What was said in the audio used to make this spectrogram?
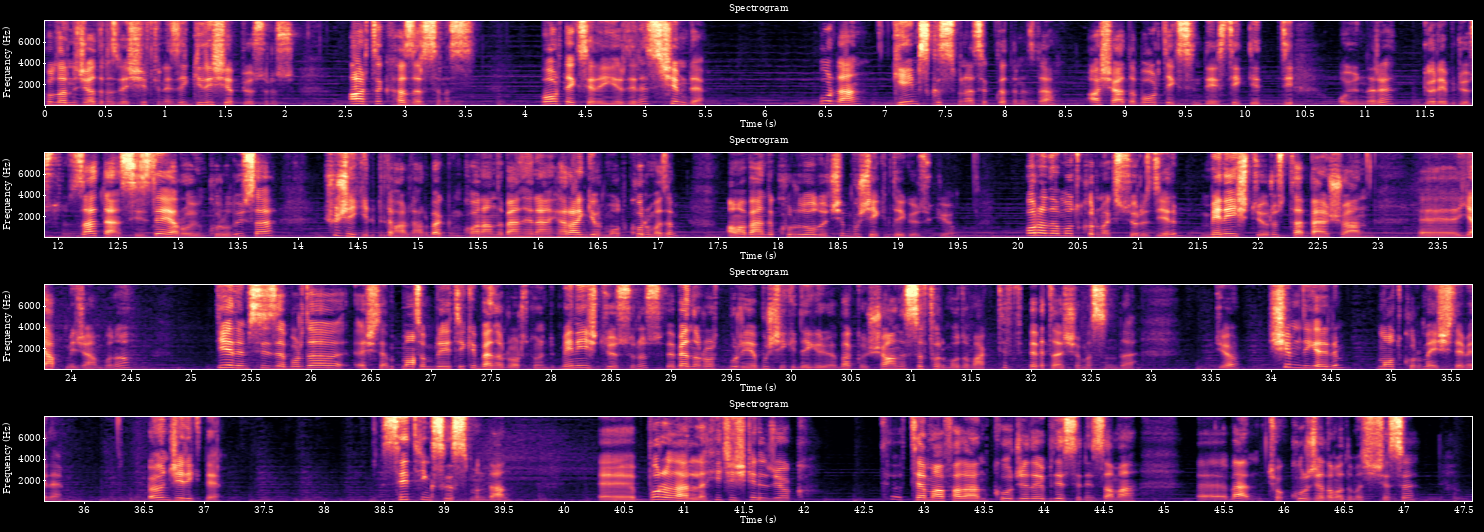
kullanıcı adınız ve şifrenize giriş yapıyorsunuz. Artık hazırsınız. Vortex'e de girdiniz. Şimdi buradan Games kısmına tıkladığınızda aşağıda Vortex'in desteklediği oyunları görebiliyorsunuz. Zaten sizde eğer oyun kuruluysa şu şekilde varlar. Bakın Konan'da ben herhangi bir mod kurmadım ama bende kurulu olduğu için bu şekilde gözüküyor. Orada mod kurmak istiyoruz diyelim. Manage diyoruz. Tabi ben şu an e, yapmayacağım bunu. Diyelim siz de burada işte Mountain Blade 2 Bannerlord göründü. Manage diyorsunuz ve Bannerlord buraya bu şekilde giriyor. Bakın şu anda sıfır modum aktif ve beta aşamasında diyor. Şimdi gelelim mod kurma işlemine. Öncelikle Settings kısmından e, buralarla hiç işiniz yok. Te- Tema falan kurcalayabilirsiniz ama e, ben çok kurcalamadım açıkçası.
